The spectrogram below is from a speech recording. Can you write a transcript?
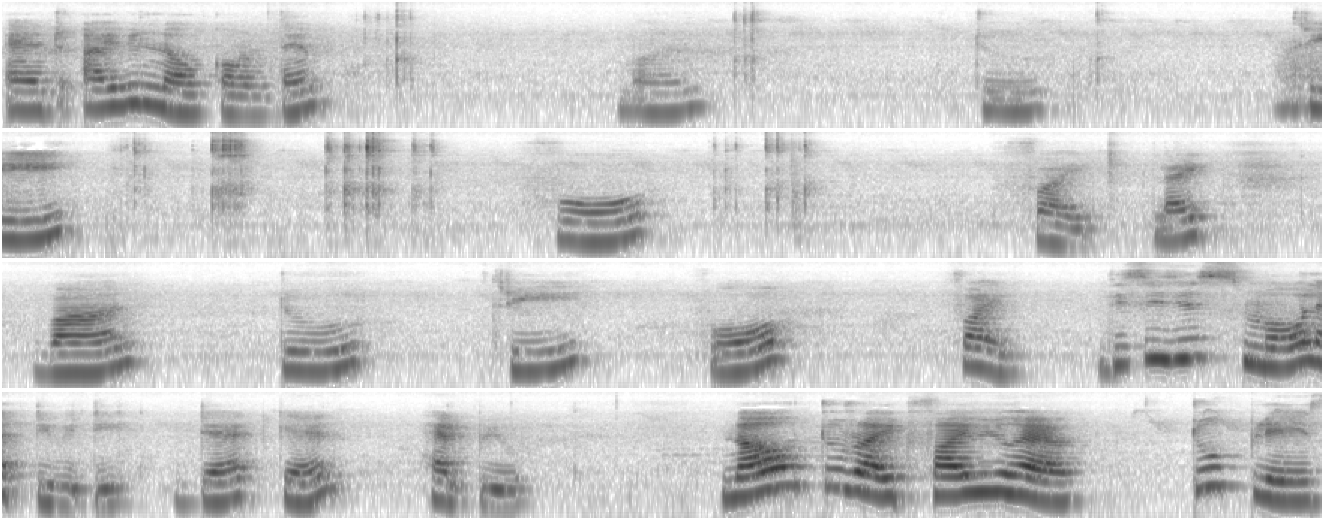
and I will now count them. 1, 2, 3, 4, 5 like 1 2 3 4 5 this is a small activity that can help you. Now to write 5 you have to place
